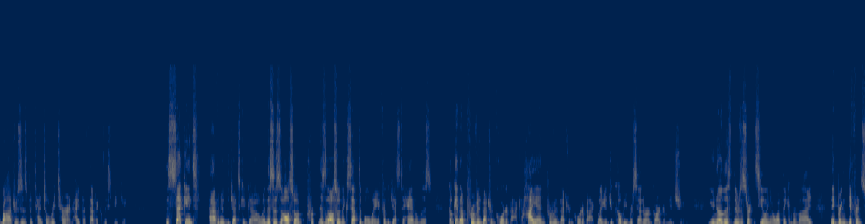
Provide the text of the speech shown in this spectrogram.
Rodgers' potential return, hypothetically speaking. The second avenue the Jets could go, and this is also a, this is also an acceptable way for the Jets to handle this. Go get a proven veteran quarterback, a high end proven veteran quarterback like a Jacoby Brissett or a Gardner Minshew you know this there's a certain ceiling on what they can provide. They bring different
